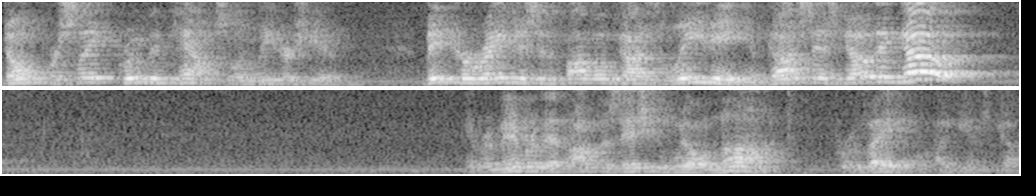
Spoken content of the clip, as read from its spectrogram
Don't forsake proven counsel and leadership. Be courageous and follow God's leading. If God says go, then go! And remember that opposition will not prevail against God.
